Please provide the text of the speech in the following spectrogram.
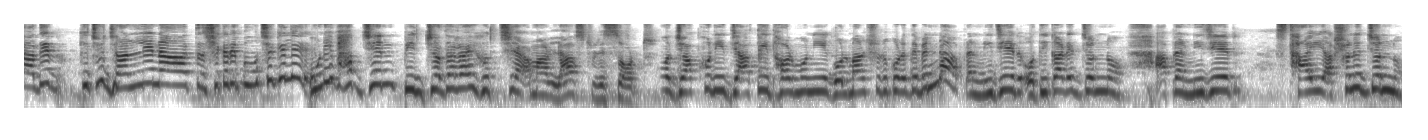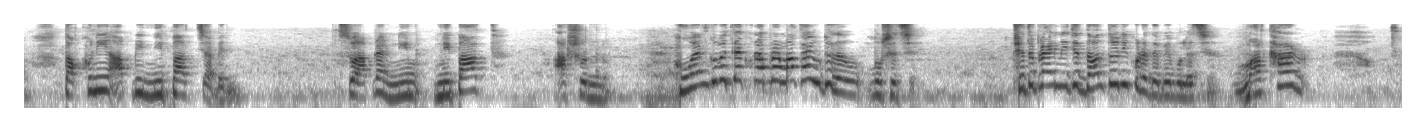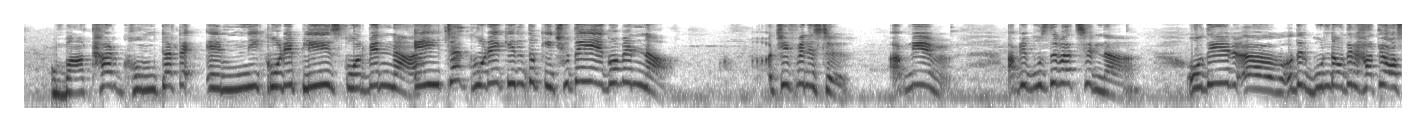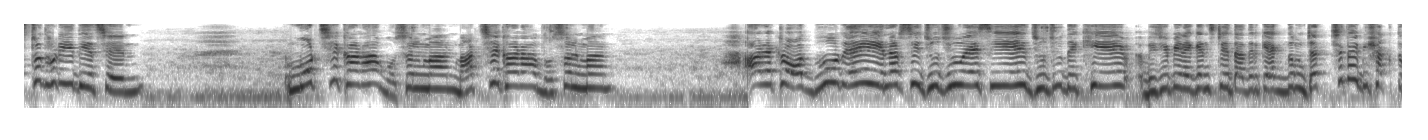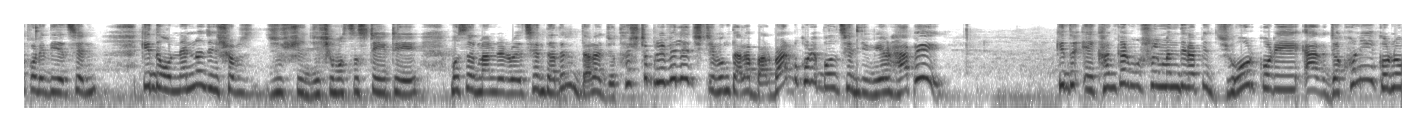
তাদের কিছু জানলে না সেখানে পৌঁছে গেলে? উনি ভাবছেন পীরজাদারাই হচ্ছে আমার লাস্ট রিসর্ট ও যখনই জাতি, ধর্ম নিয়ে গোলমাল শুরু করে দেবেন না, আপনার নিজের অধিকারের জন্য, আপনার নিজের স্থায়ী আসনের জন্য, তখনই আপনি নিপাত যাবেন। সো আপনার নিপাত আসন্ন। হুমায়ুন কবির তো এখন আপনার মাথায় উঠে বসেছে। সে তো প্রায় নিজের দল তৈরি করে দেবে বলেছে। মাথার মাথার ঘোমটাটা এমনি করে প্লিজ করবেন না। এইটা করে কিন্তু কিছুতেই এগোবেন না। চিফ মিনিস্টার আপনি আপনি বুঝতে পারছেন না। ওদের ওদের গুন্ডা ওদের হাতে অস্ত্র ধরিয়ে দিয়েছেন। মরছে কারা? মুসলমান, মারছে কারা? মুসলমান। আর একটা অদ্ভুত, এই এনআরসি জুজু এসি জুজু দেখিয়ে বিজেপির এগেনস্টে তাদেরকে একদম যাচ্ছে তাই বিষাক্ত করে দিয়েছেন। কিন্তু অন্যান্য যেসব যে সমস্ত স্টেটে মুসলমানরা রয়েছেন, তাদের, তারা যথেষ্ট প্রিভিলেজড এবং তারা বারবার করে বলছেন যে উই আর হ্যাপি কিন্তু এখানকার মুসলমানদের আপনি জোর করে, আর যখনই কোনো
